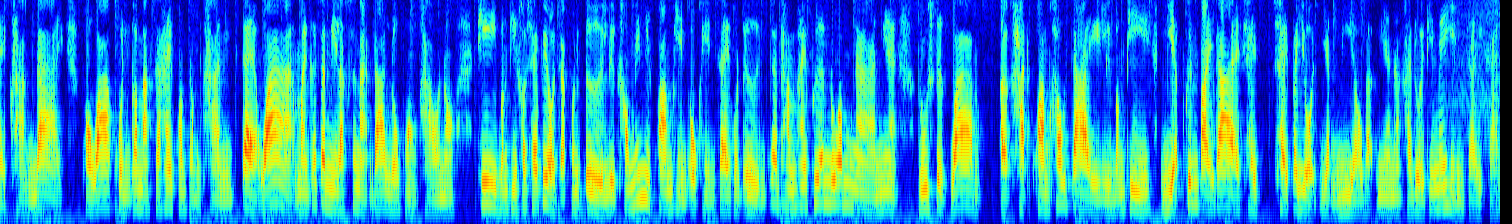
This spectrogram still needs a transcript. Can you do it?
ลาย ๆ ครั้งได้ เพราะว่าคนก็มักจะให้ความสำคัญ แต่ว่ามันก็จะมีลักษณะด้านลบของเขาเนาะที่บางทีเขาใช้ประโยชน์จากคนอื่นหรือเขาไม่มีความเห็นอกเห็นใจคนอื่น จะทำให้เพื่อนร่วมงานเนี่ยรู้สึกว่าขัดความเข้าใจหรือบางทีเหยียบขึ้นไปได้ใช้ใช้ประโยชน์อย่างเดียวแบบนี้นะคะ โดยที่ไม่เห็นใจกัน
